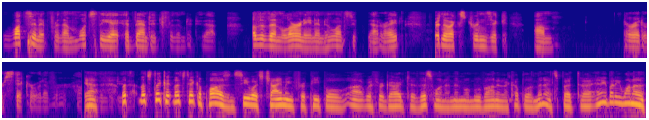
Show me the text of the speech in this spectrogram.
what's in it for them? What's the advantage for them to do that? Other than learning, and who wants to do that, right? There's no extrinsic um, carrot or stick or whatever. uh, Yeah, for them to do let's that. let's take a let's take a pause and see what's chiming for people uh, with regard to this one, and then we'll move on in a couple of minutes. But uh, anybody want to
